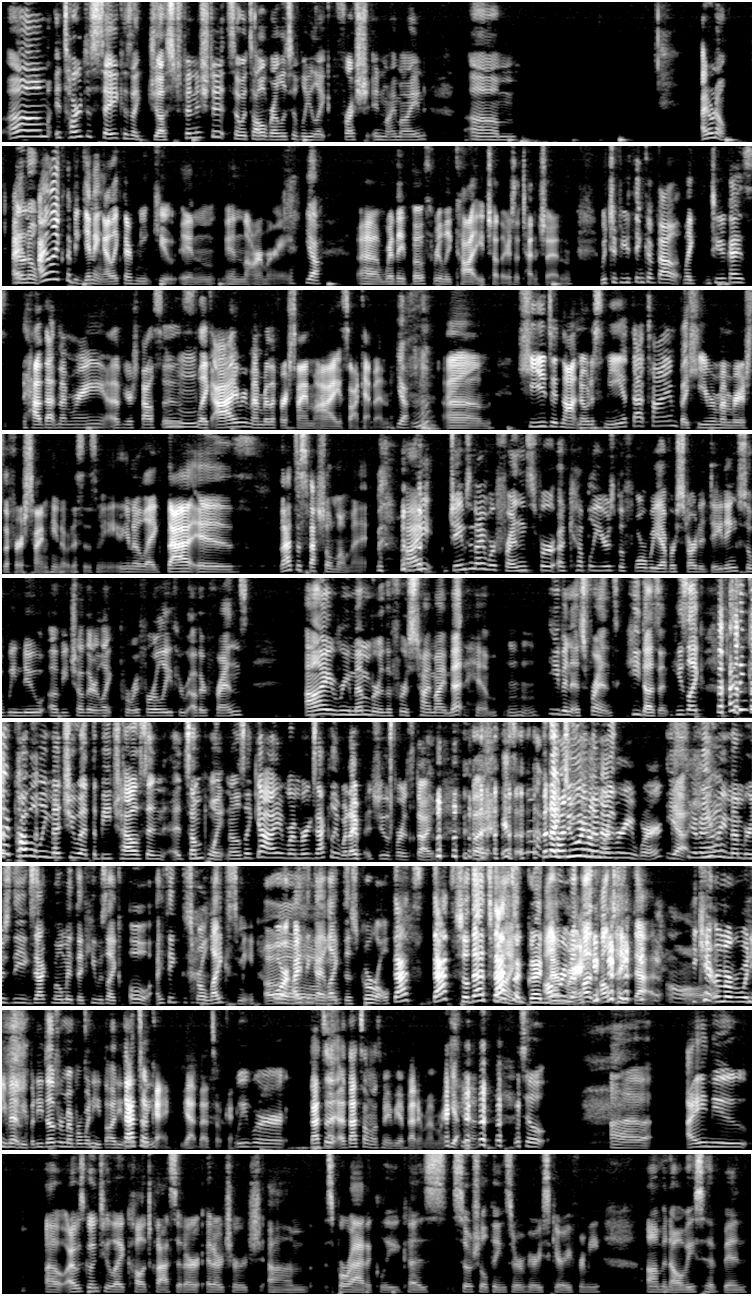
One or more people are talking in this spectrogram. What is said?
Um, it's hard to say because I just finished it, so it's all relatively like fresh in my mind. Um, I don't know. I don't know. i like the beginning i like their meet cute in in the armory yeah. um where they've both really caught each other's attention which if you think about like do you guys have that memory of your spouses Mhm. like i remember the first time i saw kevin Yeah. um he did not notice me at that time, but he remembers the first time he notices me. You know, like that is that's a special moment. I James and I were friends for a couple years before we ever started dating, so we knew of each other like peripherally through other friends. I remember the first time I met him, mm-hmm. even as friends. He doesn't. He's like, I think I probably met you at the beach house and at some point, and I was like, Yeah, I remember exactly when I met you the first time. But but I do remember memory works. Yeah, you he remembers the exact moment that he was like, "Oh, I think this girl likes me," or "I think I Oh. like this girl." That's that's So that's That's fine. a good I'll, rem- I'll, I'll take that. Aw. He can't remember when he met me, but he does remember when he thought he That's liked me. okay. Yeah, that's okay. We were That's a that's almost maybe a better memory. Yeah. so uh i knew uh, i was going to like college class at our at our church um sporadically because social things are very scary for me um and always have been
